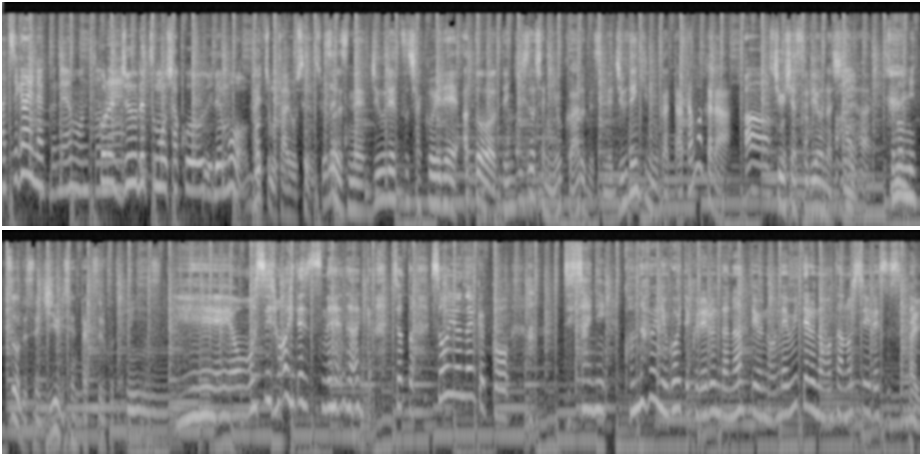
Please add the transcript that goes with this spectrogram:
あ間違いなくね本当ね。これ重列も車庫入れもどっちも対応してるんですよね、そうですね。重列車庫入れあと電気自動車によくあるですね。充電器に向かって頭からあー駐車するようなシーン。はいはい。その3つをですね自由に選択することができます。うん。ええ面白いですね。なんかちょっとそういうなんかこうあ実際にこんな風に動いてくれるんだなっていうのをね見てるのも楽しいですしね、はい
